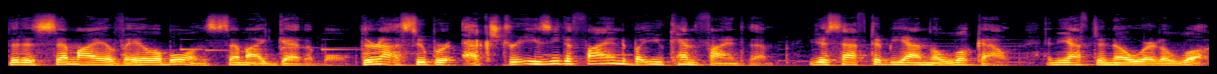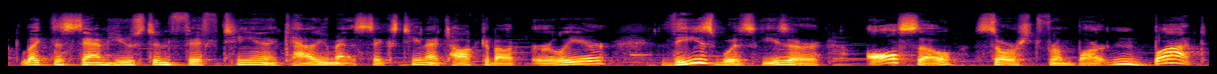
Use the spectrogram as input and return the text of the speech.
that is semi available and semi gettable. They're not super extra easy to find, but you can find them. You just have to be on the lookout and you have to know where to look. Like the Sam Houston 15 and Calumet 16 I talked about earlier, these whiskeys are also sourced from Barton, but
